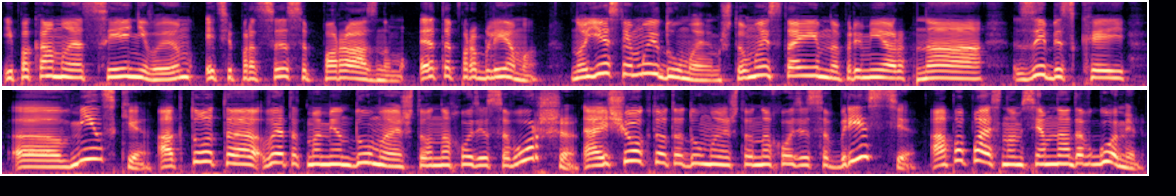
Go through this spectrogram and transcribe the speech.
и пока мы оцениваем эти процессы по-разному. Это проблема. Но если мы думаем, что мы стоим, например, на Зыбецкой э, в Минске, а кто-то в этот момент думает, что он находится в Орше, а еще кто-то думает, что он находится в Бресте, а попасть нам всем надо в Гомель,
